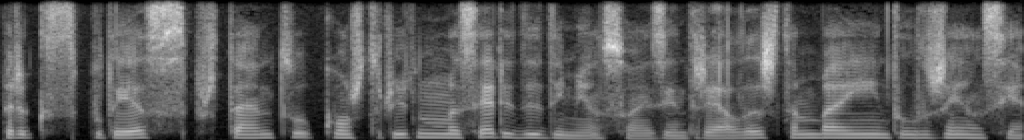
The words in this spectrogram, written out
para que se pudesse, portanto, construir numa série de dimensões, entre elas também a inteligência.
